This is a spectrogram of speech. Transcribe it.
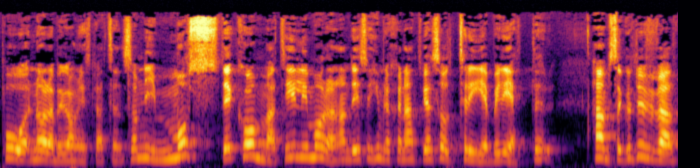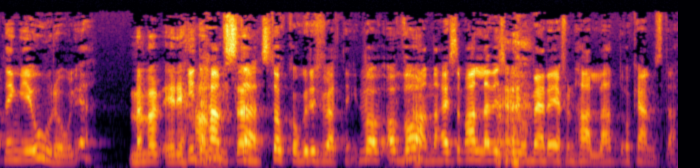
På Norra begravningsplatsen. Som ni måste komma till imorgon. Det är så himla genant. Vi har sålt tre biljetter. Halmstad kulturförvaltning är oroliga. Men vad, är det Inte Halmstad? Halmstad, Stockholm kulturförvaltning. Det var av vana eftersom alla vi som jobbar med det är från Halland och Halmstad.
